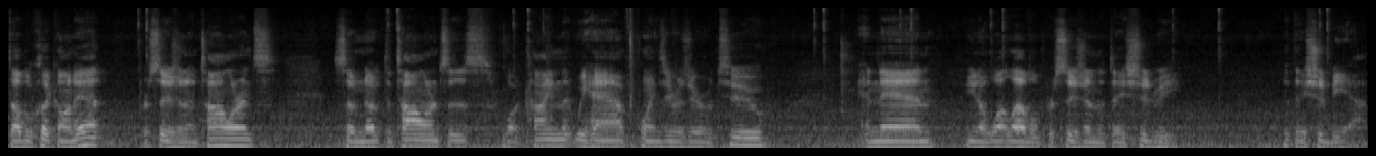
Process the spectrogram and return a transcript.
Double click on it, precision and tolerance. So note the tolerances, what kind that we have, 0.002. And then you know what level of precision that they should be that they should be at.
